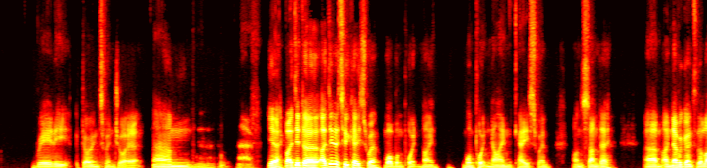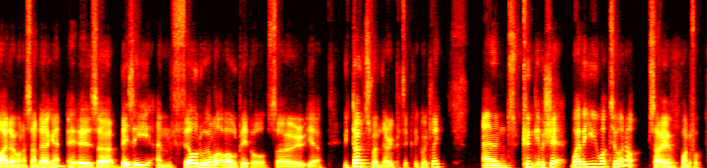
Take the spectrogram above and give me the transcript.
Really going to enjoy it. Um, no. yeah, but I did a I did a 2k swim, well 1.9 1.9k swim on Sunday. Um, I'm never going to the Lido on a Sunday again. It is uh, busy and filled with a lot of old people. So yeah, we don't swim very particularly quickly and couldn't give a shit whether you want to or not. So wonderful.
